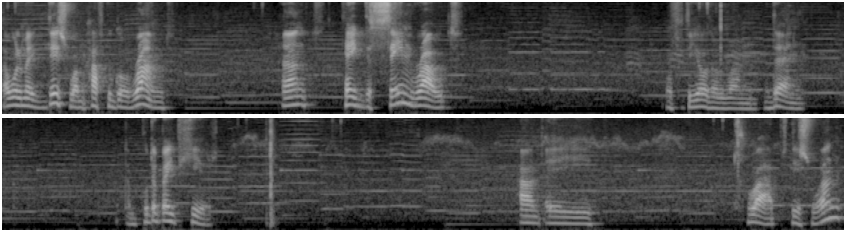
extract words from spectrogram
that will make this one have to go round and take the same route of the other one. Then can put a bait here. And a trap, this one.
